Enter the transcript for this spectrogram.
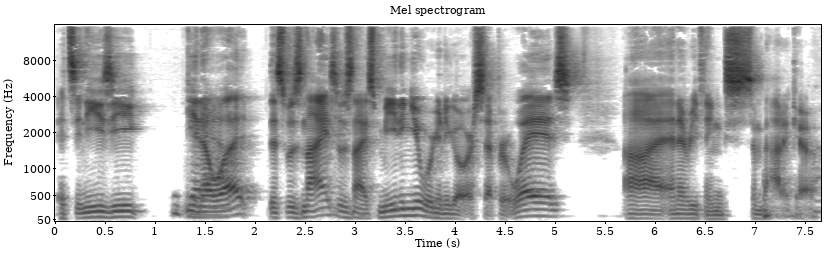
it's an easy, you know what? This was nice. It was nice meeting you. We're going to go our separate ways. Uh, and everything's simpatico.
